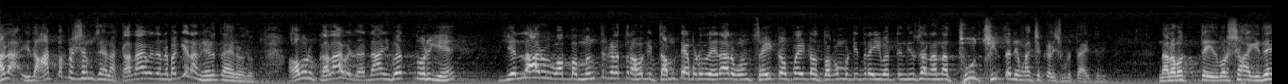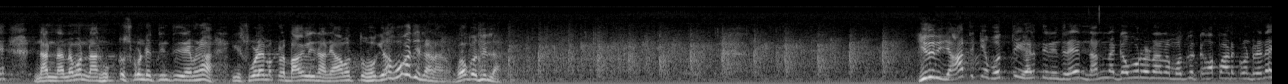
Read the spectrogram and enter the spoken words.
ಅಲ್ಲ, ಇದು ಆತ್ಮ ಪ್ರಶಂಸೆ ಅಲ್ಲ, ಕಲಾವಿದನ ಬಗ್ಗೆ ನಾನು ಹೇಳ್ತಾ ಇರೋದು. ಅವನು ಕಲಾವಿದ, ನಾನು ಇವತ್ತಿನವರೆಗೆ ಎಲ್ಲರೂ ಒಬ್ಬ ಮಂತ್ರಿಗಳ ಹತ್ರ ಹೋಗಿ ತಮಟೆ ಬಿಡೋದು, ಏನಾದ್ರು ಒಂದು ಸೈಟೋ ಪೈಟೋ ತೊಗೊಂಡ್ಬಿಟ್ಟಿದ್ರೆ ಇವತ್ತಿನ ದಿವಸ ನನ್ನ ಥೂ ಚೀತ ನೀವು ಆಚೆ ಕಳಿಸ್ಬಿಡ್ತಾ ಇದ್ರಿ. ನಲವತ್ತೈದು ವರ್ಷ ಆಗಿದೆ, ನನ್ನ ನನ್ನವನ್ನು ನಾನು ಹುಟ್ಟಿಸ್ಕೊಂಡೇ ತಿಂತಿದ್ದೇನೆ, ಈ ಸೂಳೆ ಮಕ್ಕಳ ಬಾಗಿಲಿ ನಾನು ಯಾವತ್ತೂ ಹೋಗಿಲ್ಲ, ಹೋಗೋದಿಲ್ಲ ನಾನು, ಹೋಗೋದಿಲ್ಲ. ಇದನ್ನು ಯಾತಕ್ಕೆ ಒತ್ತಿ ಹೇಳ್ತೀನಿ ಅಂದರೆ ನನ್ನ ಗೌರವ ನಾನು ಮೊದಲು ಕಾಪಾಡಿಕೊಂಡ್ರೆ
